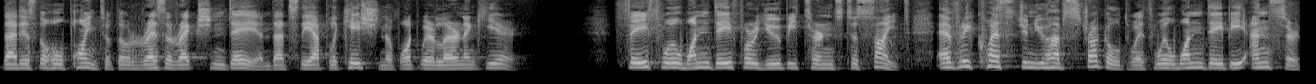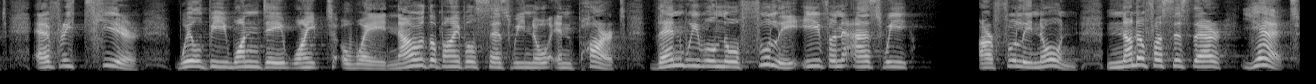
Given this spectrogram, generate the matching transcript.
That is the whole point of the resurrection day, and that's the application of what we're learning here. Faith will one day for you be turned to sight. Every question you have struggled with will one day be answered. Every tear will be one day wiped away. Now the Bible says we know in part. Then we will know fully, even as we are fully known. None of us is there yet,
